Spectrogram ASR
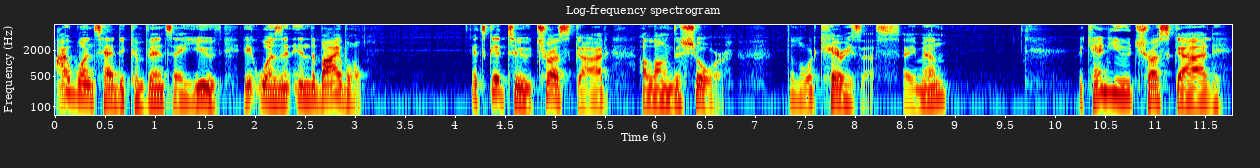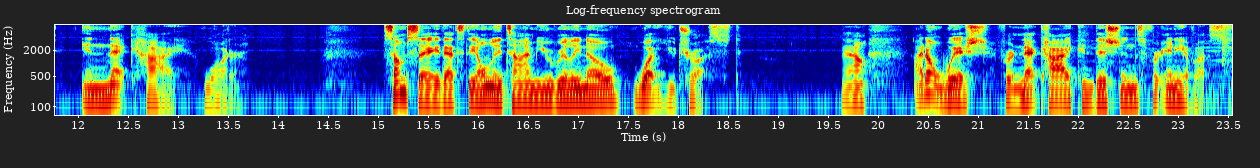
I once had to convince a youth it wasn't in the Bible. It's good to trust God along the shore. The Lord carries us. Amen. But can you trust God in neck high water? Some say that's the only time you really know what you trust. Now, I don't wish for neck high conditions for any of us.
